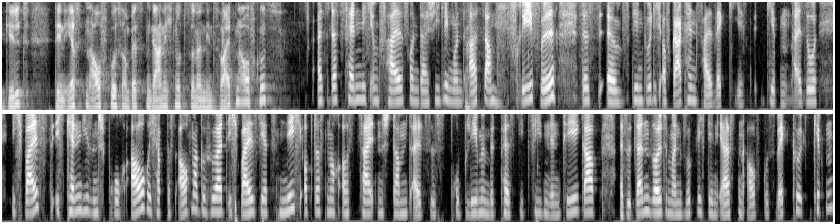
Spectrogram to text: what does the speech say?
gilt, den ersten Aufguss am besten gar nicht nutzt, sondern den zweiten Aufguss. Also das fände ich im Fall von Darjeeling und Assam Frevel. Das, äh, den würde ich auf gar keinen Fall wegkippen. Also ich weiß, ich kenne diesen Spruch auch, ich habe das auch mal gehört. Ich weiß jetzt nicht, ob das noch aus Zeiten stammt, als es Probleme mit Pestiziden in Tee gab. Also dann sollte man wirklich den ersten Aufguss wegkippen.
